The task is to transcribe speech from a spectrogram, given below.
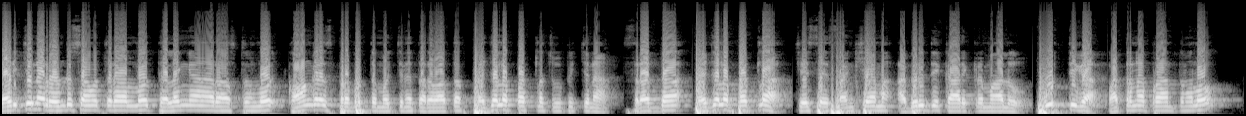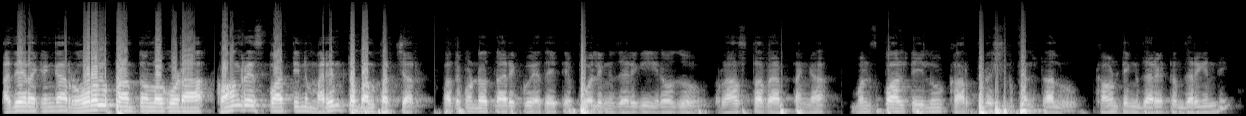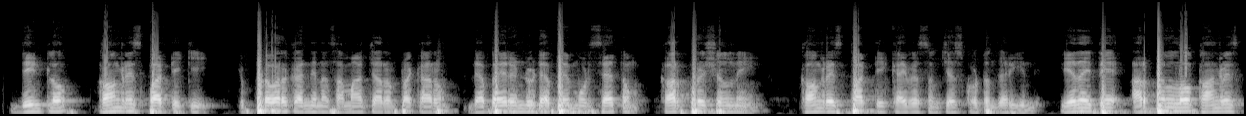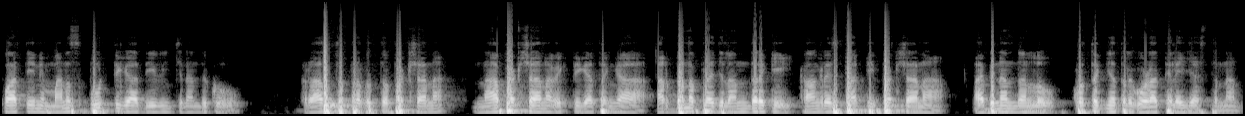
గడిచిన రెండు సంవత్సరాల్లో తెలంగాణ రాష్ట్రంలో కాంగ్రెస్ ప్రభుత్వం వచ్చిన తర్వాత ప్రజల పట్ల చూపించిన శ్రద్ధ ప్రజల పట్ల చేసే సంక్షేమ అభివృద్ధి కార్యక్రమాలు పూర్తిగా పట్టణ ప్రాంతంలో అదే రకంగా రూరల్ ప్రాంతంలో కూడా కాంగ్రెస్ పార్టీని మరింత బలపరిచారు. పదకొండవ తారీఖు ఏదైతే పోలింగ్ జరిగి ఈరోజు రాష్ట్ర వ్యాప్తంగా మున్సిపాలిటీలు కార్పొరేషన్ ఫలితాలు కౌంటింగ్ జరగటం జరిగింది. దీంట్లో కాంగ్రెస్ పార్టీకి ఇప్పటివరకు అందిన సమాచారం ప్రకారం డెబ్బై రెండు డెబ్బై మూడు శాతం కార్పొరేషన్ని కాంగ్రెస్ పార్టీ కైవసం చేసుకోవటం జరిగింది. ఏదైతే అర్బన్లో కాంగ్రెస్ పార్టీని మనస్ఫూర్తిగా దీవించినందుకు రాష్ట్ర ప్రభుత్వ పక్షాన నా పక్షాన వ్యక్తిగతంగా అర్బన ప్రజలందరికీ కాంగ్రెస్ పార్టీ పక్షాన అభినందనలు కృతజ్ఞతలు కూడా తెలియజేస్తున్నాను.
